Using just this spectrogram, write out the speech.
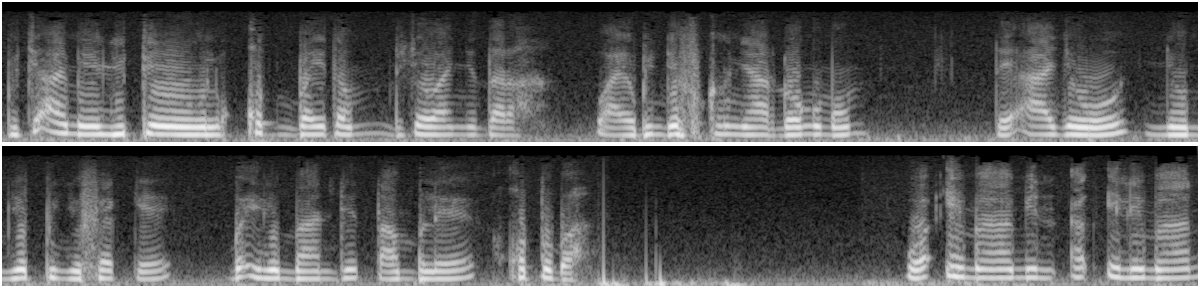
bu ci amee ñu téewul xutba itam du ca wàññi dara waaye bu ñu def fukk ak ñaar dong moom te aajowoo ñoom ñëpp ñu fekkee ba ilimaan di tàmbalee xutba wa imaamin ak ilimaan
